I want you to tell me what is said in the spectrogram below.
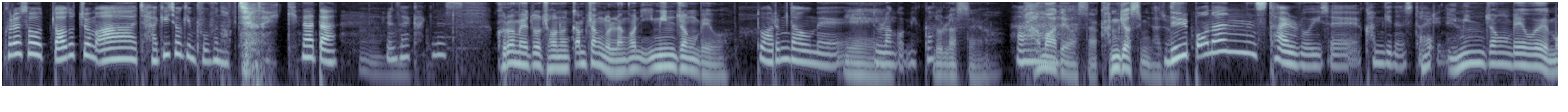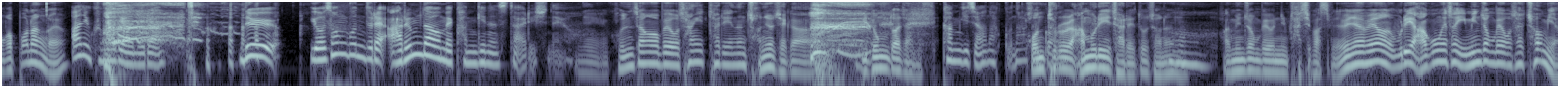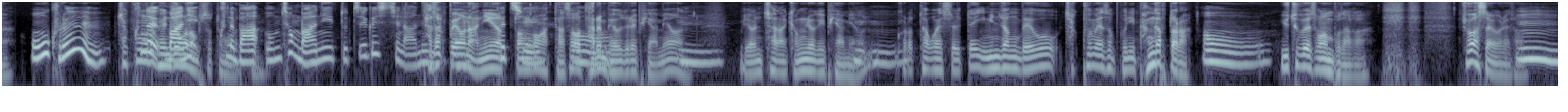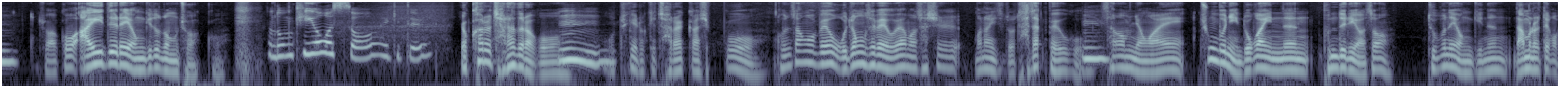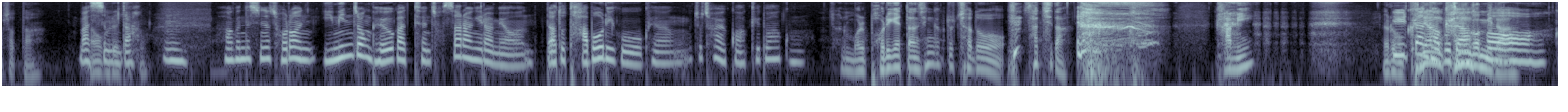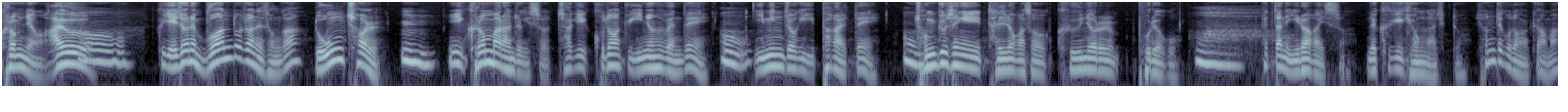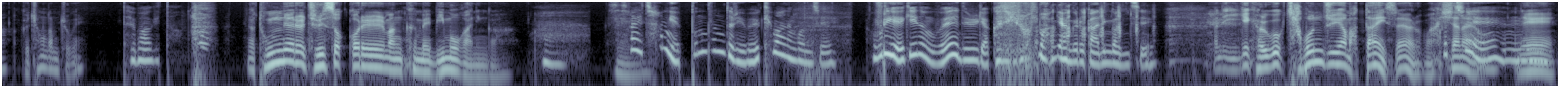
음. 그래서 나도 좀 아 자기적인 부분 없지 않아 있긴 하다 음. 이런 생각하긴 했어. 그럼에도 저는 깜짝 놀란 건 이민정 배우 또 아름다움에 예. 놀란 겁니까? 놀랐어요. 아. 감화되었어요. 감겼습니다. 저. 늘 뻔한 스타일로 이제 감기는 어? 스타일이네요. 이민정 배우의 뭐가 뻔한가요? 아니 그 말이 아니라 늘 여성분들의 아름다움에 감기는 스타일이시네요. 네, 권상어 배우 상의 탈의는 전혀 제가 이동도 하지 않았어요. 감기지 않았구나. 권투를 아무리 잘해도 저는 어. 이민정 배우님 다시 봤습니다. 왜냐하면 우리 아공에서 이민정 배우가 사실 처음이야. 어 그래. 작품으로 뵌 적은 많이 없었던 근데 것 마, 같아요. 엄청 많이 또 찍으시진 않으니까. 타작 배우는 아니었던 그치. 것 같아서 어. 다른 배우들에 비하면 음, 연차나 경력에 비하면 음, 음. 그렇다고 했을 때 이민정 배우 작품에서 보니 반갑더라. 어. 유튜브에서만 보다가 좋았어요. 그래서 음. 좋았고 아이들의 연기도 너무 좋았고 너무 귀여웠어, 애기들. 역할을 잘하더라고. 음. 어떻게 이렇게 잘할까 싶고 권상우 배우, 오정세 배우야 뭐 사실 워낙 이제 또 다작 배우고 음. 상업 영화에 충분히 녹아 있는 분들이어서 두 분의 연기는 나무랄 데가 없었다. 맞습니다. 음. 아 근데 진짜 저런 이민정 배우 같은 첫사랑이라면 나도 다 버리고 그냥 쫓아갈 것 같기도 하고. 저는 뭘 버리겠다는 생각조차도 사치다. 감히 여러분 일단 그냥 가보자. 가는 겁니다. 어, 그럼요. 아유 어. 그 예전에 무한도전에선가 노홍철이 음. 그런 말 한 적 있어. 자기 고등학교 2년 후배인데 어. 이민정이 입학할 때 어. 전교생이 달려가서 그녀를 보려고 와 했다는 일화가 있어. 근데 그게 기억나 아직도. 현대고등학교 아마 그 청담 쪽에. 대박이다. 그러니까 동네를 들썩거릴 만큼의 미모가 아닌가. 아, 네. 세상에 참 예쁜 분들이 왜 이렇게 많은 건지. 우리 얘기는 왜 늘 약간 이런 방향으로 가는 건지. 근데 이게 결국 자본주의와 맞닿아 있어요, 여러분. 아시잖아요. 음. 네.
